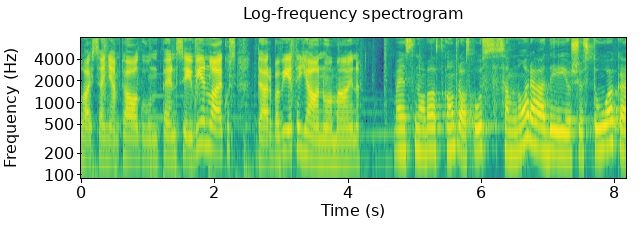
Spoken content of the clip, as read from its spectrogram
lai saņemtu algu un pensiju vienlaikus, darba vieta jānomaina. Mēs no valsts kontrolas puses esam norādījuši uz to, ka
